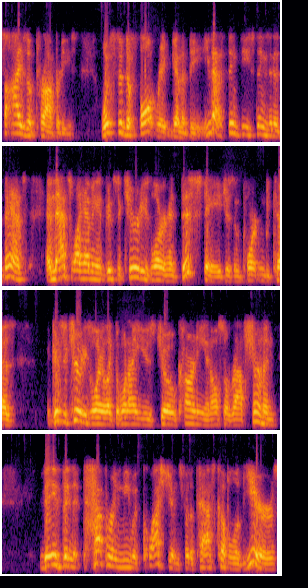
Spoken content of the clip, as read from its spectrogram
size of properties? What's the default rate going to be? You got to think these things in advance. And that's why having a good securities lawyer at this stage is important because a good securities lawyer, like the one I use, Joe Carney and also Ralph Sherman, they've been peppering me with questions for the past couple of years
